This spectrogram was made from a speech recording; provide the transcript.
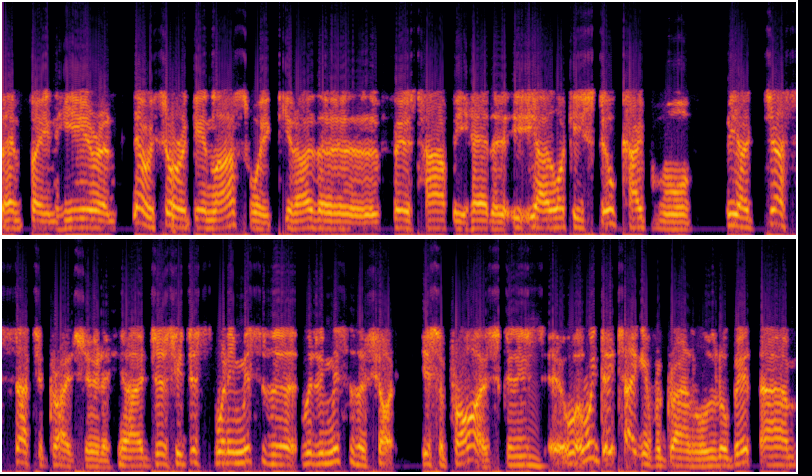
have been here, and you know we saw again last week. You know, the first half he had, a, you know, like he's still capable of you know, just such a great shooter. You know, just he just when he misses a when he misses a shot, you're surprised because mm. we do take him for granted a little bit. Um,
